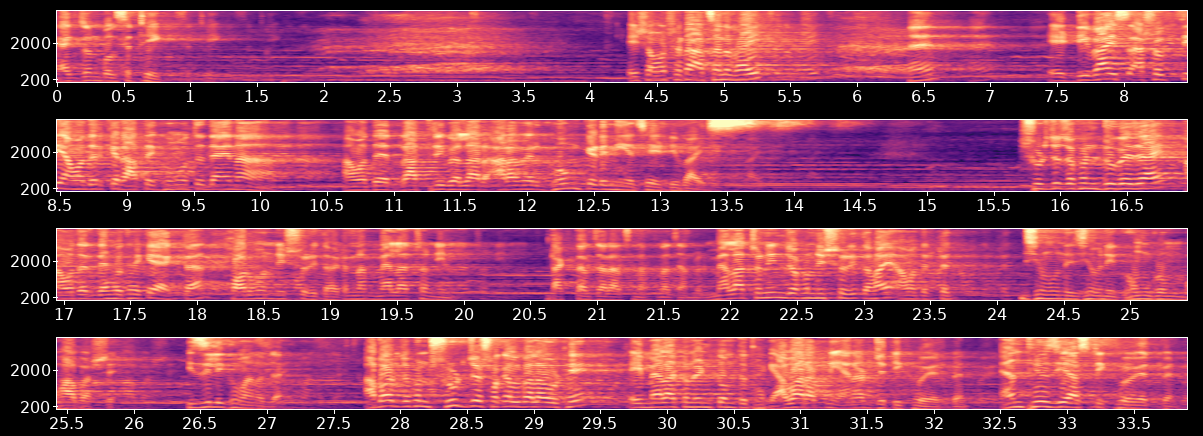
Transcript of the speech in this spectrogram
একজন বলছে, ঠিক। এই সমস্যাটা আছে না ভাই? হ্যাঁ? এই ডিভাইস আসক্তি আমাদেরকে রাতে ঘুমোতে দেয় না। আমাদের রাত্রিবেলার আরামের ঘুম কেড়ে নিয়েছে এই ডিভাইস সূর্য যখন ডুবে যায়, আমাদের দেহ থেকে একটা হরমোন নিঃসরিত হয়। এটার নাম মেলাটোনিন। ডাক্তার যারা আছেন, আপনারা জানবেন। মেলাটোনিন যখন নিঃসরিত হয়, আমাদের একটা ঝিমুনি ঝিমুনি, ঘুম ঘুম ভাব আসে। ইজিলি ঘুমানো যায়। আবার যখন সূর্য সকালবেলা ওঠে, এই মেলাটোনিন কমতে থাকে। আবার আপনি এনার্জেটিক হয়ে উঠবেন এনথিউজিয়াস্টিক হয়ে উঠবেন।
